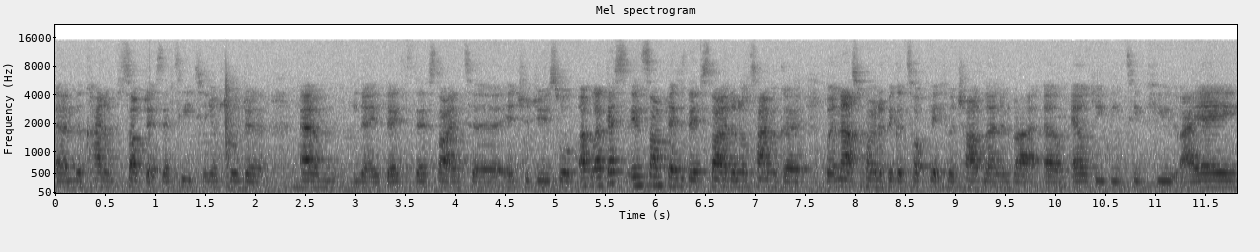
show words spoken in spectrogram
Um, the kind of subjects they're teaching your children, um, you know, they're, they're starting to introduce. Well, I, I guess in some places they've started a long time ago, but now it's becoming a bigger topic. Your child learning about um, LGBTQIA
